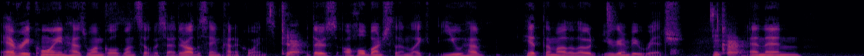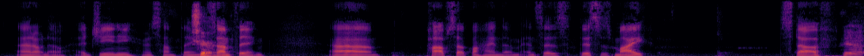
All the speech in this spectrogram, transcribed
Every coin has one gold, one silver side. They're all the same kind of coins. Okay. But there's a whole bunch of them. Like you have hit the mother load, you're gonna be rich Okay. and then I don't know, a genie or something, Sure. something, um, pops up behind them and says, "This is my stuff, Yeah.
